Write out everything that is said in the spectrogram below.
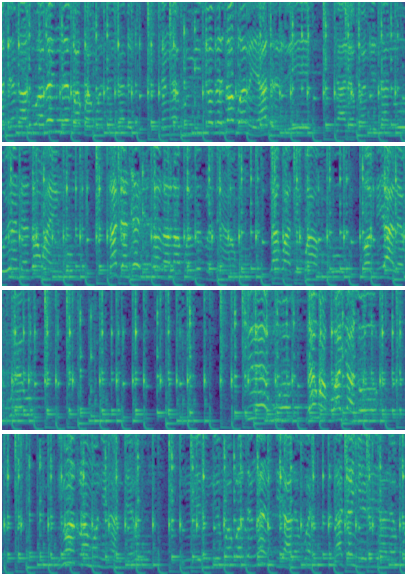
asenga tuwavenge kwakwamwa tuchave senga kumisopesa kwame yatrenzi yale kwambisanu yendesa mwaingu satanje visolala kwambe febyangu yakwasi kwaku oti yale fwewu ilekuwo yakwakuwajaso imaklamoni nandewu edingi kwakwasenga nti yale fwe satanyeli yale fwe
